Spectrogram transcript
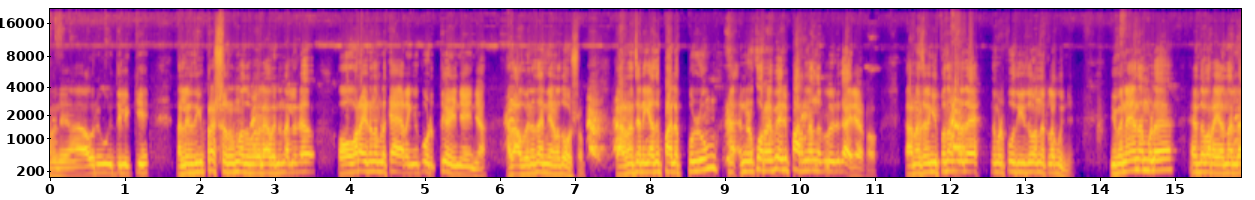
അവന് ആ ഒരു ഇതിലേക്ക് നല്ല രീതിക്ക് പ്രഷറും അതുപോലെ അവന് നല്ലൊരു ഓവറായിട്ട് നമ്മൾ കെയറിങ് കൊടുത്തു കഴിഞ്ഞു കഴിഞ്ഞാൽ അത് അവന് തന്നെയാണ് ദോഷം. കാരണം വെച്ചിട്ടുണ്ടെങ്കിൽ അത് പലപ്പോഴും എന്നോട് കുറെ പേര് പറഞ്ഞു തന്നിട്ടുള്ള ഒരു കാര്യം കേട്ടോ കാരണം വെച്ചിട്ടുണ്ടെങ്കിൽ ഇപ്പൊ നമ്മളത് നമ്മുടെ പുതിയത് വന്നിട്ടുള്ള കുഞ്ഞ്. ഇവനെ നമ്മൾ എന്താ പറയാ നല്ല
